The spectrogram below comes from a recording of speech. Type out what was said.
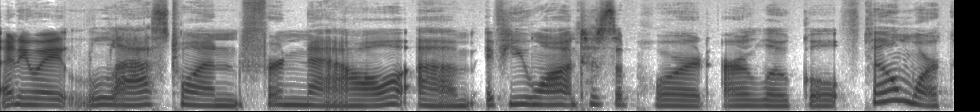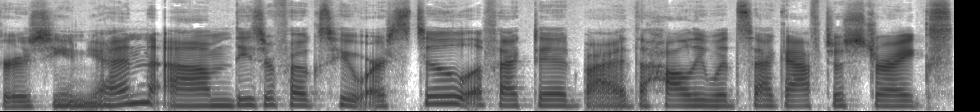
Anyway last one for now. Um, if you want to support our local film workers union um, these are folks who are still affected by the hollywood SAG-AFTRA strikes.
